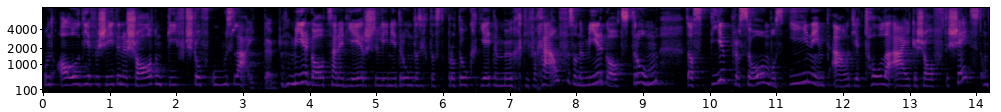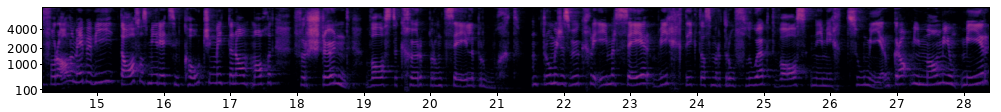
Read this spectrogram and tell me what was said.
und all die verschiedenen Schad- und Giftstoffe ausleiten. Und mir geht es auch nicht in erster Linie darum, dass ich das Produkt jedem möchte verkaufen, sondern mir geht es darum, dass die Person, die es einnimmt, auch die tollen Eigenschaften schätzt und vor allem eben wie das, was wir jetzt im Coaching miteinander machen, versteht, was der Körper und die Seele braucht. Und darum ist es wirklich immer sehr wichtig, dass man darauf schaut, was nehme ich zu mir. Und gerade meine Mami und mir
